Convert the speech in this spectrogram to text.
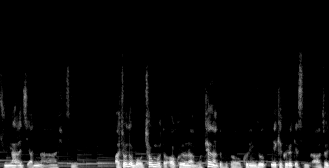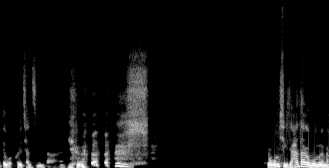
중요하지 않나 싶습니다. 아, 저도 뭐 처음부터, 어, 그러나 뭐 태어날 때부터 그림 저- 이렇게 그렸겠습니까? 아, 절대 뭐 그렇지 않습니다. 조금씩 이제 하다가 보면은,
